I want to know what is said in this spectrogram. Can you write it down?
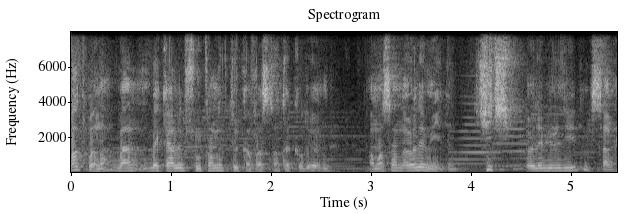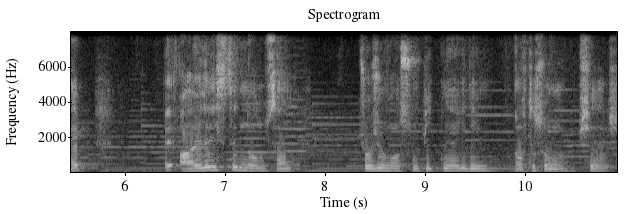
bak bana ben bekarlık sultanlıktır kafasına takılıyorum. Ama sen öyle miydin? Hiç öyle biri değildin ki sen. Hep e, aile istedin oğlum sen. Çocuğum olsun, pikniğe gideyim hafta sonu bir şeyler.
